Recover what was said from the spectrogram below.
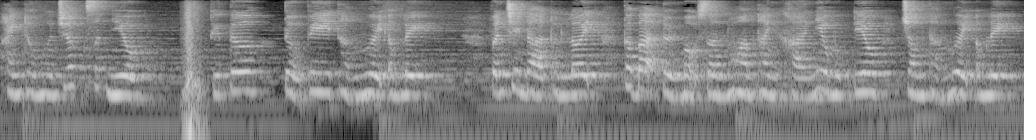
hành thông hơn trước rất nhiều. Thứ tư, tử vi tháng 10 âm lịch. Vẫn trên đà thuận lợi, các bạn tuổi mậu dần hoàn thành khá nhiều mục tiêu trong tháng 10 âm lịch.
